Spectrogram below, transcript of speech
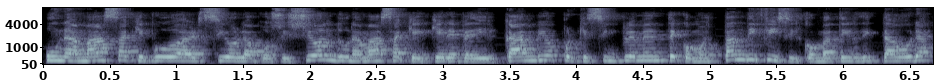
una masa que pudo haber sido la oposición, de una masa que quiere pedir cambios, porque simplemente como es tan difícil combatir dictadura,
